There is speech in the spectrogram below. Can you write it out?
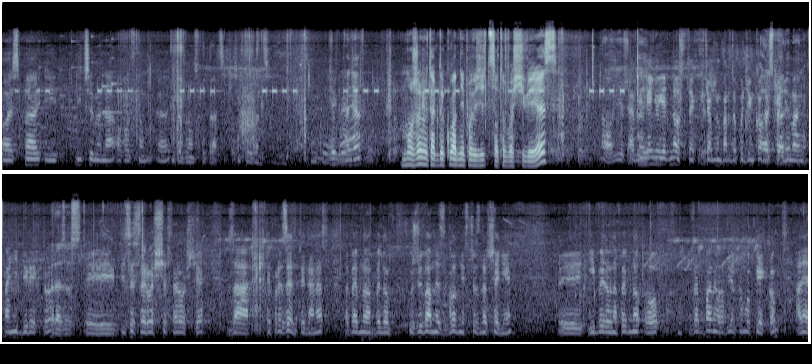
OSP i liczymy na owocną e, i dobrą współpracę. Dziękuję bardzo. Ania? Możemy tak dokładnie powiedzieć, co to właściwie jest? Ja w imieniu jednostek chciałbym bardzo podziękować pani, pani dyrektor, wicestaroście, staroście za te prezenty dla nas. Na pewno będą używane zgodnie z przeznaczeniem yy, i będą na pewno o, zadbane o wielką opieką, ale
